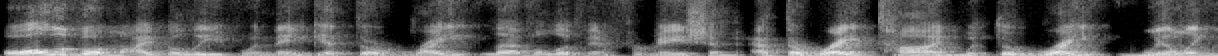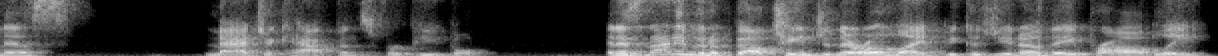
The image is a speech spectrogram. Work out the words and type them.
all of them, I believe, when they get the right level of information at the right time with the right willingness, magic happens for people. And it's not even about changing their own life because, you know, they probably,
